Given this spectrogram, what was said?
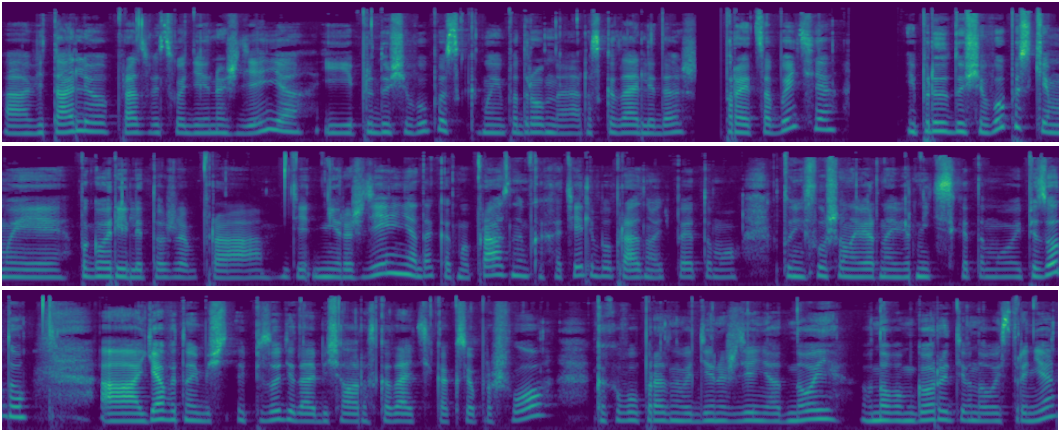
а, в Италию праздновать свой день рождения. И предыдущий выпуск мы подробно рассказали да, про это событие. И в предыдущем выпуске мы поговорили тоже про дни рождения, да, как мы празднуем, как хотели бы праздновать, поэтому, кто не слушал, наверное, вернитесь к этому эпизоду. А я в этом эпизоде, да, обещала рассказать, как все прошло, каково праздновать день рождения одной в новом городе, в новой стране.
